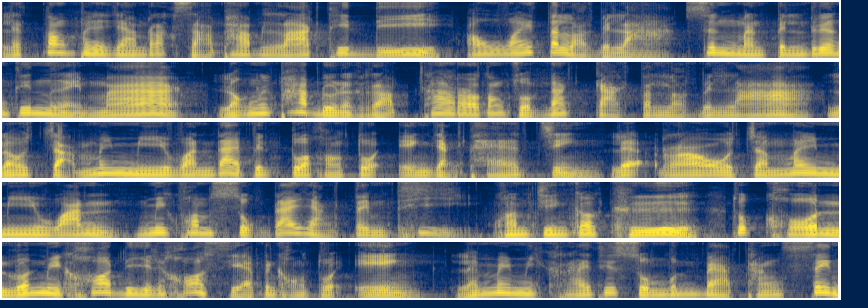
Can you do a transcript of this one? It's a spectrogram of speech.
และต้องพยายามรักษาภาพลักษณ์ที่ดี เอาไว้ตลอดเวลา ซึ่งมันเป็นเรื่องที่เหนื่อยมาก ลองนึกภาพดูนะครับ ถ้าเราต้องสวมหน้ากากตลอดเวลา เราจะไม่มีวันได้เป็นตัวของตัวเองอย่างแท้จริง และเราจะไม่มีวันมีความสุขได้อย่างเต็มที่ ความจริงก็คือ ทุกคนล้วนมีข้อดีและข้อเสียเป็นของตัวเอง และไม่มีใครที่สมบูรณ์แบบทั้งสิ้น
